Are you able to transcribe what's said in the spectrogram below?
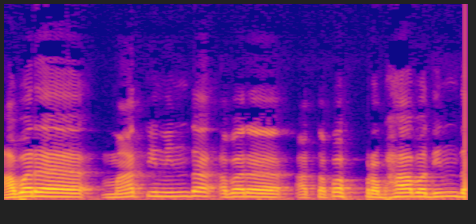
ಅವರ ಮಾತಿನಿಂದ, ಅವರ, ಆ ತಪಃಪ್ರಭಾವದಿಂದ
